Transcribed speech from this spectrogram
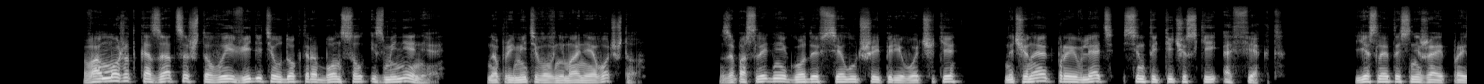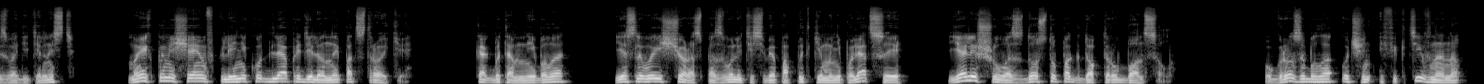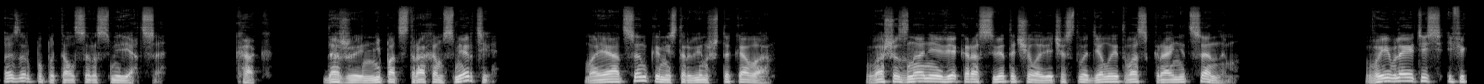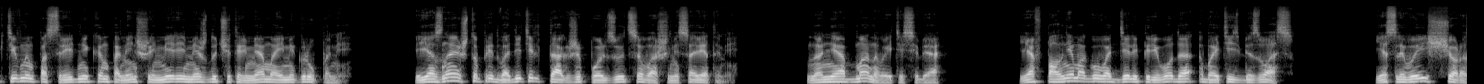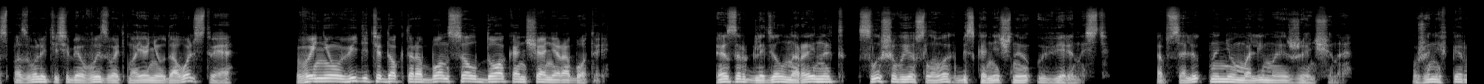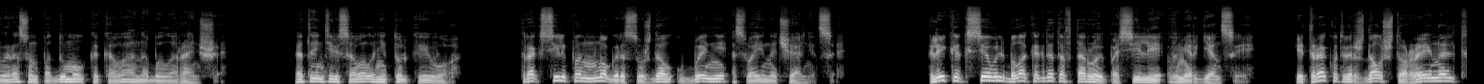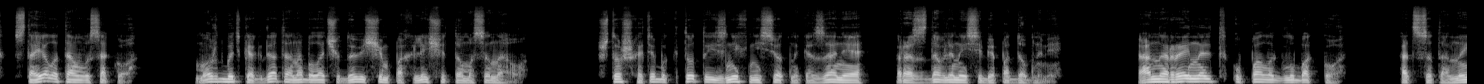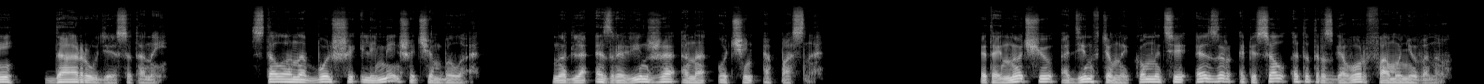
Вам может казаться, что вы видите у доктора Бонсел изменения, но примите во внимание вот что. За последние годы все лучшие переводчики начинают проявлять синтетический эффект. Если это снижает производительность, мы их помещаем в клинику для определенной подстройки. Как бы там ни было, если вы еще раз позволите себе попытки манипуляции, я лишу вас доступа к доктору Бонсел. Угроза была очень эффективна, но Эзер попытался рассмеяться. Как? Даже не под страхом смерти? Моя оценка, мистер Винш, такова. Ваше знание века рассвета человечества делает вас крайне ценным. Вы являетесь эффективным посредником по меньшей мере между четырьмя моими группами. И я знаю, что предводитель также пользуется вашими советами. Но не обманывайте себя. Я вполне могу в отделе перевода обойтись без вас. Если вы еще раз позволите себе вызвать мое неудовольствие, вы не увидите доктора Бонсел до окончания работы. Эзер глядел на Рейнольд, слыша в ее словах бесконечную уверенность. Абсолютно неумолимая женщина. Уже не в первый раз он подумал, какова она была раньше. Это интересовало не только его. Трак Силипан много рассуждал у Бенни о своей начальнице. Клика Ксеваль была когда-то второй по силе в Мергенции. И Трак утверждал, что Рейнольд стояла там высоко. Может быть, когда-то она была чудовищем похлеще Томаса Нау. Что ж, хотя бы кто-то из них несет наказание, раздавленный себе подобными. Анна Рейнольд упала глубоко. От сатаны до орудия сатаны. Стала она больше или меньше, чем была. Но для Эзра Винжа она очень опасна. Этой ночью, один в темной комнате, Эзер описал этот разговор Фаму Нювену.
